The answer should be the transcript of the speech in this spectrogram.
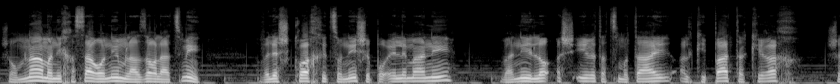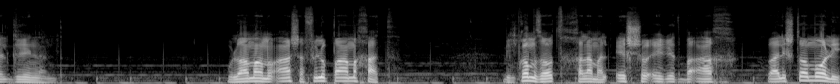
שאומנם אני חסר אונים לעזור לעצמי, אבל יש כוח חיצוני שפועל למעני, ואני לא אשאיר את עצמותיי על כיפת הקרח של גרינלנד. הוא לא אמר נואש אפילו פעם אחת. במקום זאת, חלם על אש שואגת באח ועל אשתו מולי,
